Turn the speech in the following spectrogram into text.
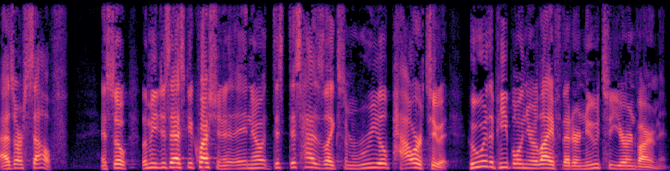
as ourself. And so let me just ask you a question. You know, this, this has like some real power to it. Who are the people in your life that are new to your environment?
